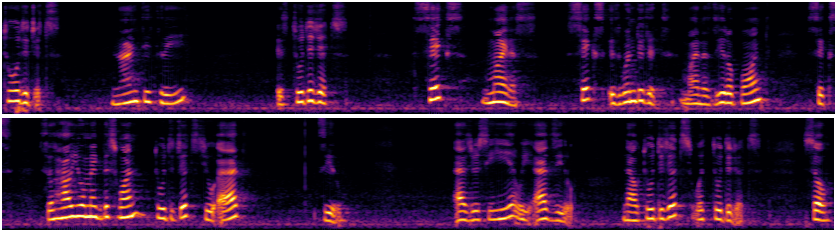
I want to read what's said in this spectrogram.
two digits. 93 is two digits. 6 minus 6 is one digit minus 0 0.6. So how you make this one? Two digits, you add 0. As you see here, we add 0. Now two digits with two digits. So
